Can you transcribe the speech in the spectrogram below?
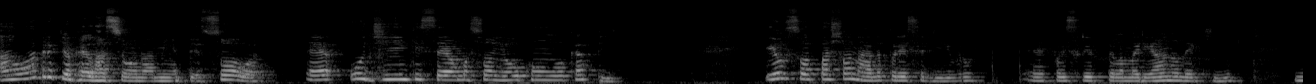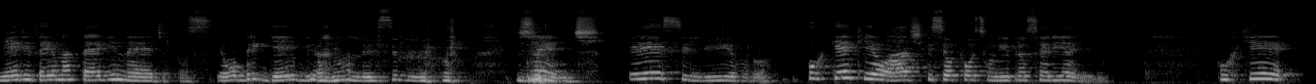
a obra que eu relaciono à minha pessoa é O Dia em que Selma Sonhou com o Okapi. Eu sou apaixonada por esse livro, é, foi escrito pela Mariana Lequi e ele veio na tag Inéditos. Eu obriguei o Biano a ler esse livro. Gente, esse livro, por que que eu acho que se eu fosse um livro eu seria ele? Porque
